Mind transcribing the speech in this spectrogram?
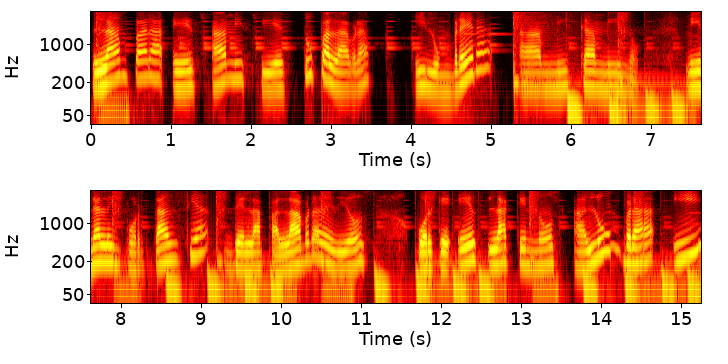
lámpara es a mis pies tu palabra y lumbrera a mi camino. Mira la importancia de la palabra de Dios porque es la que nos alumbra y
